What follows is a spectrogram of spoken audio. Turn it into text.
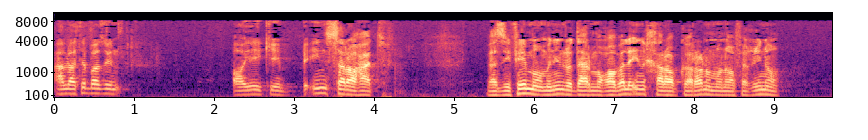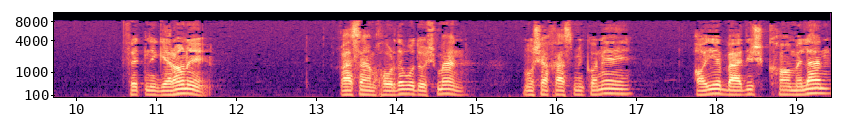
البته باز این آیه که به این سراحت وظیفه مؤمنین رو در مقابل این خرابکاران و منافقین و فتنگران قسم خورده و دشمن مشخص می‌کنه آیه بعدیش کاملا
